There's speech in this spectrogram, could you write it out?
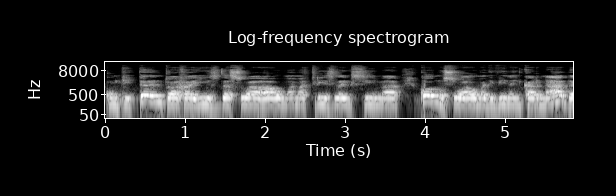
com que tanto a raiz da sua alma, matriz lá em cima, como sua alma divina encarnada,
